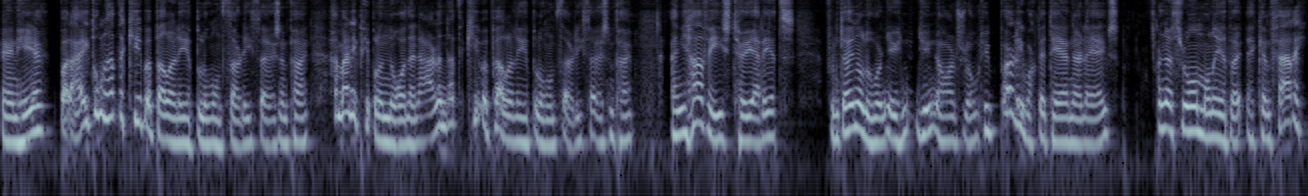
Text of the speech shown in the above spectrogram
in here, but I don't have the capability of blowing £30,000. How many people in Northern Ireland have the capability of blowing £30,000? And you have these two idiots from down the lower Newton, Newtownards Road who barely worked a day in their lives and they're throwing money about like confetti.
